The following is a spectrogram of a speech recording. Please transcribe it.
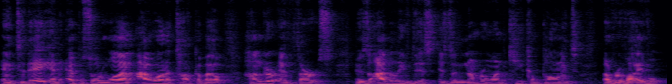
And today in episode one, I want to talk about hunger and thirst because I believe this is the number one key component of revival.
